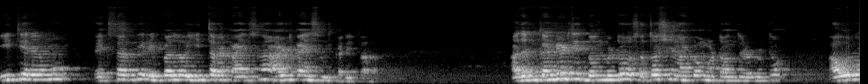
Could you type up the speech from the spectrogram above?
Ethereum X R P ripple ಈ ತರ ಕಾಯಿನ್ಸ್ನ ಆಲ್ಟ್ ಕಾಯಿನ್ಸ್ ಅಂತ ಕರೀತಾರೆ. ಅದನ್ನ ಕಂಡಿಡ್ದಿದ್ದು ಬಂದ್ಬಿಟ್ಟು ಸತೋಶಿ ಮಠ ಅಂತ ಹೇಳ್ಬಿಟ್ಟು ಅವರು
